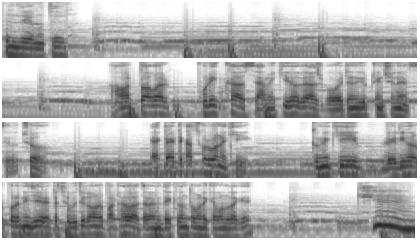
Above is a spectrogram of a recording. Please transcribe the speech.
কোন জায়গার মধ্যে আমার তো আবার পরীক্ষা আছে আমি কীভাবে আসব? ওইটা নিয়ে টেনশনে আছি বুঝছ? একটা একটা কাজ করব নাকি? তুমি কি রেডি হওয়ার পরে নিজের একটা ছবি তুলে আমার পাঠাবা? তাহলে আমি দেখলাম তোমার কেমন লাগে। হুম।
